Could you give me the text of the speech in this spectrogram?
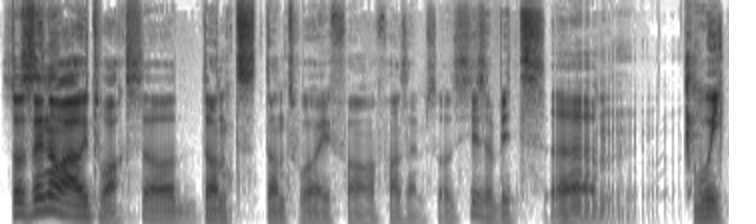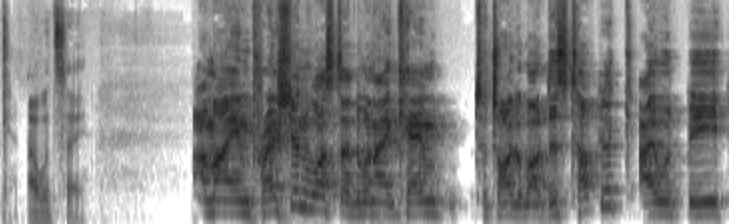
so they know how it works. So don't don't worry for for them. So this is a bit um, weak, I would say. My impression was that when I came to talk about this topic, I would be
